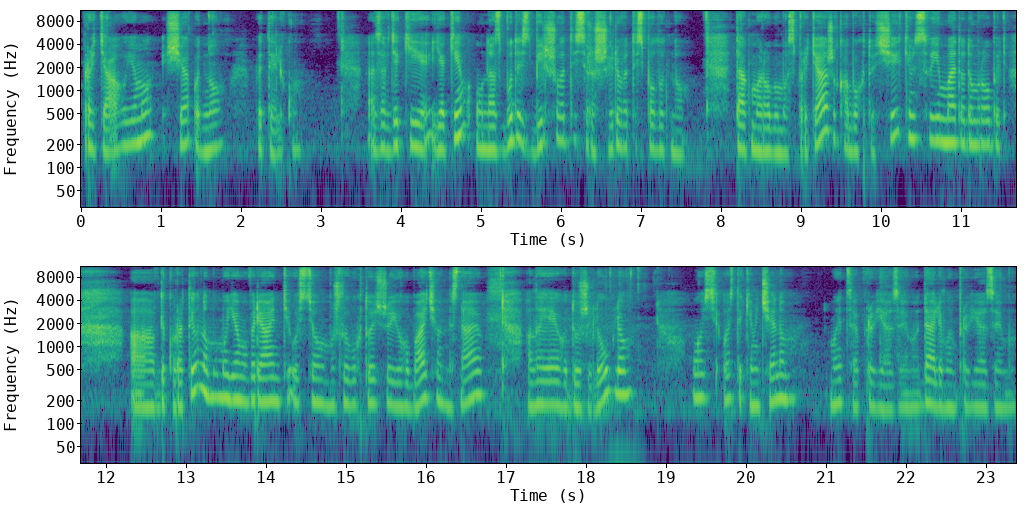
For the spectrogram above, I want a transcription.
протягуємо ще одну петельку, завдяки яким у нас буде збільшуватись, розширюватись полотно. Так ми робимо з протяжок, або хтось ще якимсь своїм методом робить. А в декоративному моєму варіанті, ось цьому, можливо, хтось вже його бачив, не знаю, але я його дуже люблю. Ось ось таким чином ми це пров'язуємо. Далі ми пров'язуємо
